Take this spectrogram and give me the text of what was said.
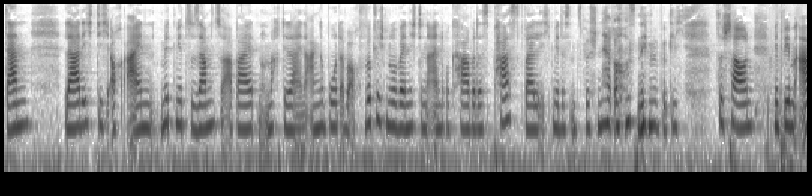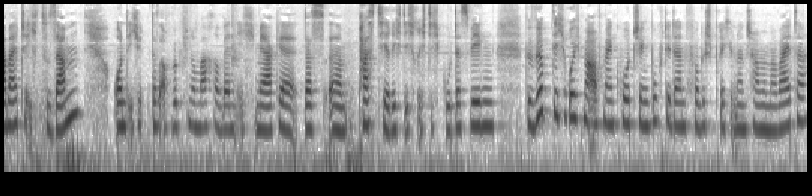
dann lade ich dich auch ein, mit mir zusammenzuarbeiten und mache dir da ein Angebot, aber auch wirklich nur, wenn ich den Eindruck habe, das passt, weil ich mir das inzwischen herausnehme, wirklich zu schauen, mit wem arbeite ich zusammen und ich das auch wirklich nur mache, wenn ich merke, das ähm, passt hier richtig, richtig gut. Deswegen bewirb dich ruhig mal auf mein Coaching, buch dir dann ein Vorgespräch und dann schauen wir mal weiter.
